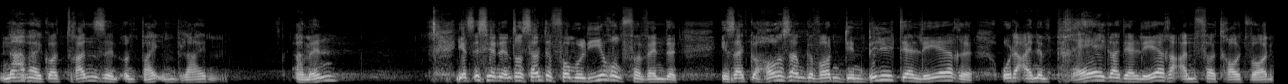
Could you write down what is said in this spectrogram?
nah bei Gott dran sind und bei ihm bleiben. Amen. Jetzt ist hier eine interessante Formulierung verwendet. Ihr seid gehorsam geworden, dem Bild der Lehre oder einem Präger der Lehre anvertraut worden.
